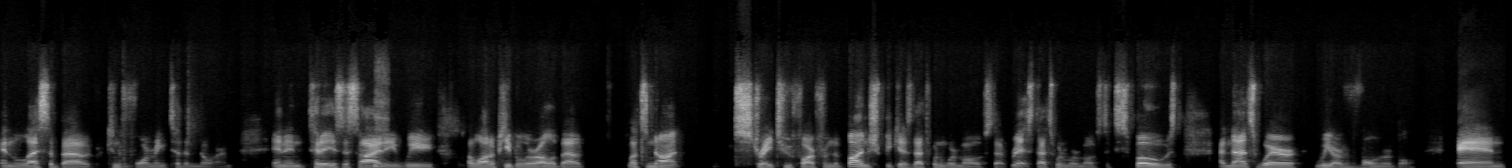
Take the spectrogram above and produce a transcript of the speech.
and less about conforming to the norm. And in today's society, we a lot of people are all about let's not stray too far from the bunch because that's when we're most at risk. That's when we're most exposed. And that's where we are vulnerable. And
